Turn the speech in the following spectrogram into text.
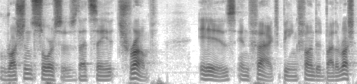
Russian sources that say Trump is, in fact, being funded by the Russian.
